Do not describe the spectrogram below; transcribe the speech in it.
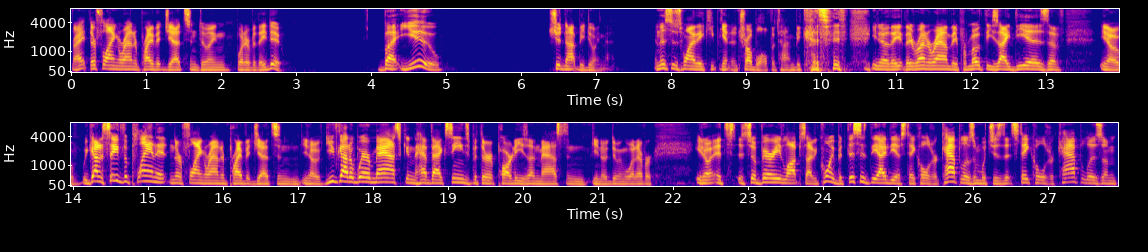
right? They're flying around in private jets and doing whatever they do. But you should not be doing that. And this is why they keep getting in trouble all the time because, you know, they, they run around, they promote these ideas of, you know, we got to save the planet, and they're flying around in private jets, and you know, you've got to wear masks and have vaccines, but they're at parties unmasked and you know doing whatever. You know, it's it's a very lopsided coin. But this is the idea of stakeholder capitalism, which is that stakeholder capitalism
